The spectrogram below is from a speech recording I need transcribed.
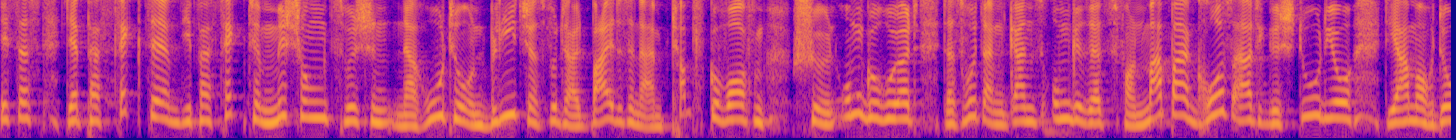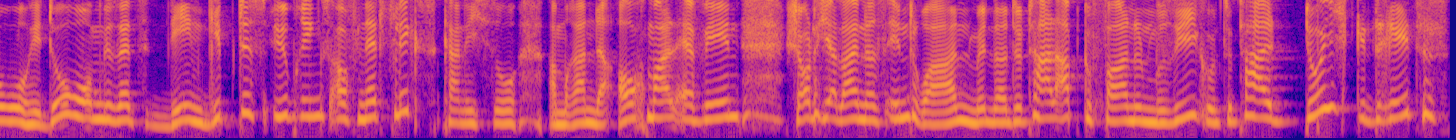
ist das der perfekte, die perfekte Mischung zwischen Naruto und Bleach. Das wird halt beides in einem Topf geworfen, schön umgerührt. Das wird dann ganz umgesetzt von Mappa, großartiges Studio. Die haben auch Doro Hedoro umgesetzt. Den gibt es übrigens auf Netflix, kann ich so am Rande auch mal erwähnen. Schaut euch allein das Intro an mit einer total abgefahrenen Musik und total durchgedrehtes,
